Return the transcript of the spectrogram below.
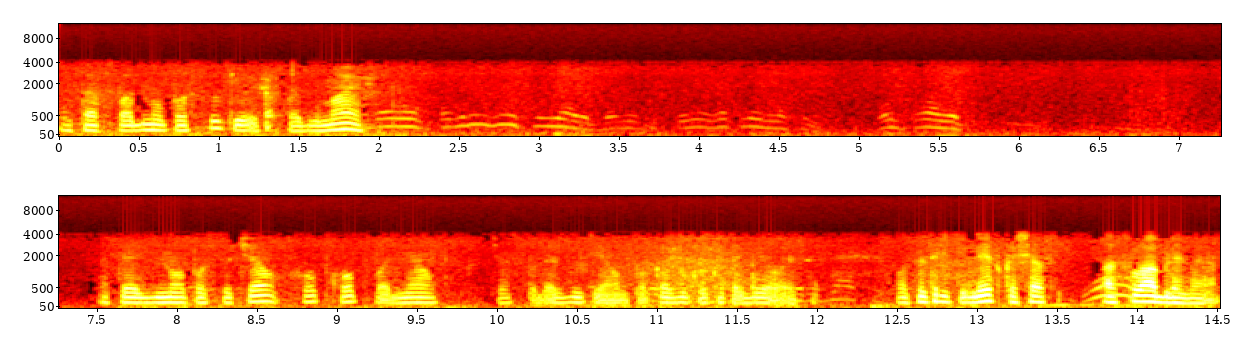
Вот так по дну постукиваешь, поднимаешь. Опять дно постучал, хоп-хоп, поднял. Сейчас подождите, я вам покажу, как это делается. Вот смотрите, леска сейчас ослабленная,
